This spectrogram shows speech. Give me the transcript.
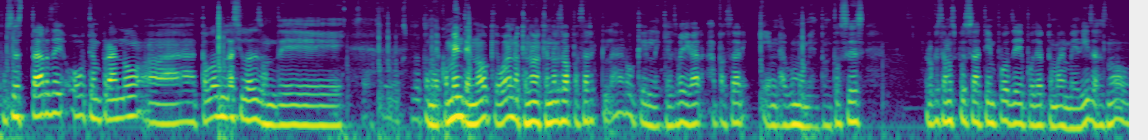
Entonces, tarde o temprano, a todas las ciudades donde donde comenten, ¿no? Que bueno, que no, que no les va a pasar, claro que, le- que les va a llegar a pasar en algún momento. Entonces, creo que estamos pues a tiempo de poder tomar medidas, ¿no?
